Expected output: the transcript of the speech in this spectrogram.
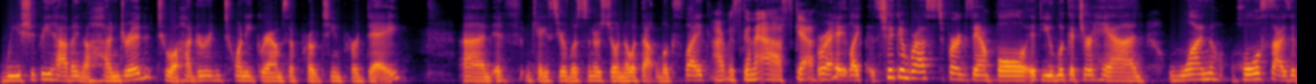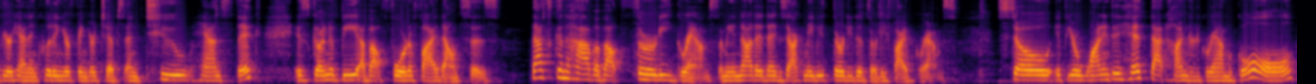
We should be having 100 to 120 grams of protein per day. And if, in case your listeners don't know what that looks like, I was going to ask, yeah. Right. Like chicken breast, for example, if you look at your hand, one whole size of your hand, including your fingertips and two hands thick, is going to be about four to five ounces. that's going to have about 30 grams. I mean, not an exact, maybe 30 to 35 grams. So if you're wanting to hit that 100 gram goal,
